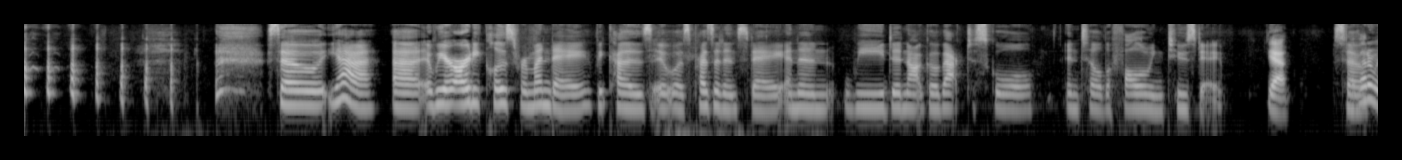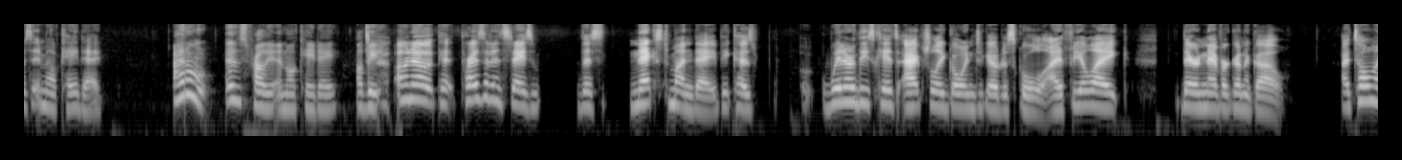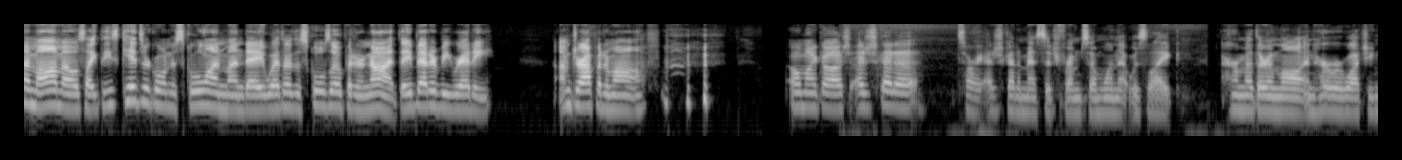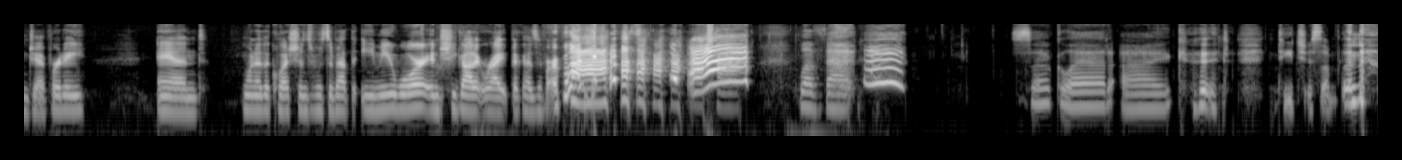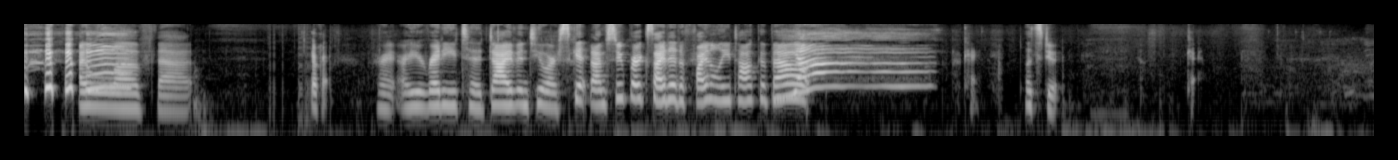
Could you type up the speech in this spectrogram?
So yeah, uh, we are already closed for Monday because it was President's Day, and then we did not go back to school until the following Tuesday. yeah. So I thought it was MLK Day. I don't. It was probably MLK Day. I'll be. Oh no, President's Day is this next Monday because when are these kids actually going to go to school? I feel like they're never going to go. I told my mom I was like these kids are going to school on Monday whether the school's open or not. They better be ready. I'm dropping them off. oh my gosh, I just got a sorry, I just got a message from someone that was like her mother-in-law and her were watching Jeopardy and one of the questions was about the Emu War and she got it right because of our podcast. Love that. So glad I could teach you something. I love that. okay. All right, are you ready to dive into our skit? I'm super excited to finally talk about. Yeah. Let's do it. Okay.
